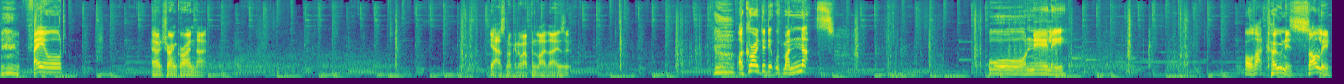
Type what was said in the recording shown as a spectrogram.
Failed. I'll try and grind that. Yeah, it's not going to happen like that, is it? I grinded it with my nuts. Oh, nearly. Oh, that cone is solid.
